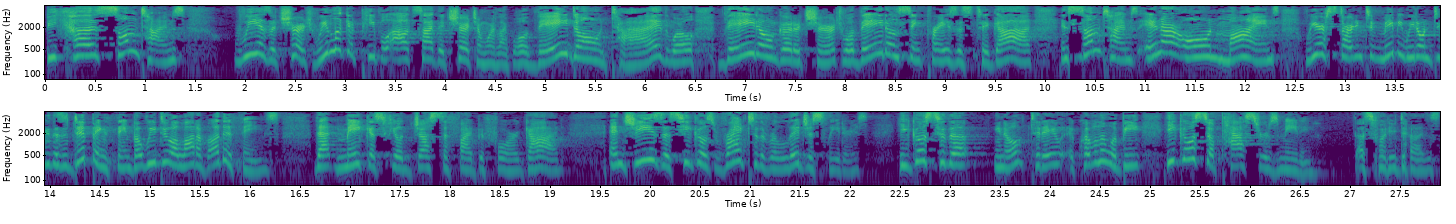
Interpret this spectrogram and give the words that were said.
Because sometimes we as a church, we look at people outside the church and we're like, well, they don't tithe. Well, they don't go to church. Well, they don't sing praises to God. And sometimes in our own minds, we are starting to, maybe we don't do this dipping thing, but we do a lot of other things that make us feel justified before God. And Jesus, he goes right to the religious leaders. He goes to the, you know, today equivalent would be, he goes to a pastor's meeting. That's what he does.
